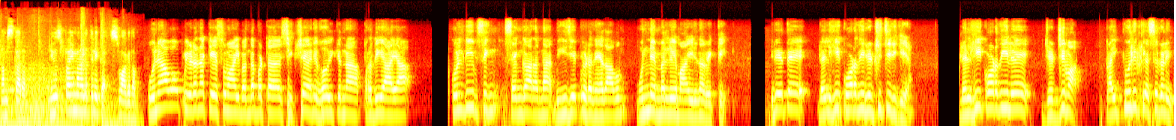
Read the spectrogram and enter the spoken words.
നമസ്കാരം. ന്യൂസ് പ്രൈം മലയാളത്തിലേക്ക് സ്വാഗതം. ഉനാവോ പീഡന കേസുമായി ബന്ധപ്പെട്ട് ശിക്ഷ അനുഭവിക്കുന്ന പ്രതിയായ കുൽദീപ് സിംഗ് സെങ്കാർ എന്ന ബി ജെ പിയുടെ നേതാവും മുൻ എം എൽ എയുമായിരുന്ന വ്യക്തി. ഇദ്ദേഹത്തെ ഡൽഹി കോടതി രക്ഷിച്ചിരിക്കുകയാണ്. ഡൽഹി കോടതിയിലെ ജഡ്ജിമാർ കൈക്കൂലി കേസുകളിൽ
